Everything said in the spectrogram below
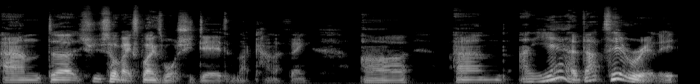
and uh, she sort of explains what she did and that kind of thing. Uh, and and yeah, that's it really.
